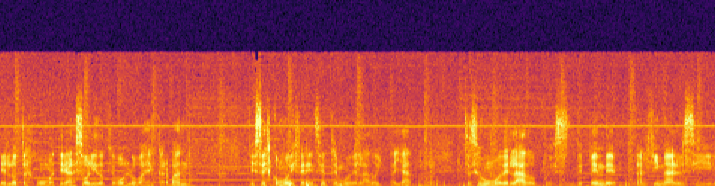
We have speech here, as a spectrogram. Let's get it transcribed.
El otro es como un material sólido que vos lo vas escarbando. Esa es como diferencia entre modelado y tallado. Entonces un modelado pues depende al final si,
